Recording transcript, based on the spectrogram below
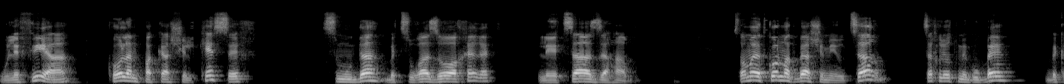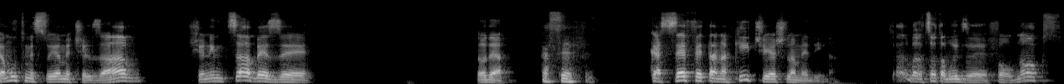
ולפיה כל הנפקה של כסף צמודה בצורה זו או אחרת להיצע הזהב. זאת אומרת, כל מטבע שמיוצר צריך להיות מגובה בכמות מסוימת של זהב שנמצא באיזה, לא יודע. כספת. כספת ענקית שיש למדינה. בארצות הברית זה פורד נוקס,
